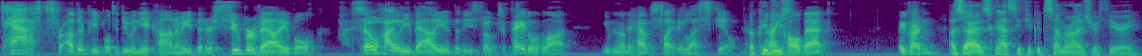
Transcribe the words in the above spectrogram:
tasks for other people to do in the economy that are super valuable, so highly valued that these folks are paid a lot, even though they have slightly less skill. Oh, could and you I call that. Beg pardon? Oh, sorry. I was going to ask if you could summarize your theory.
